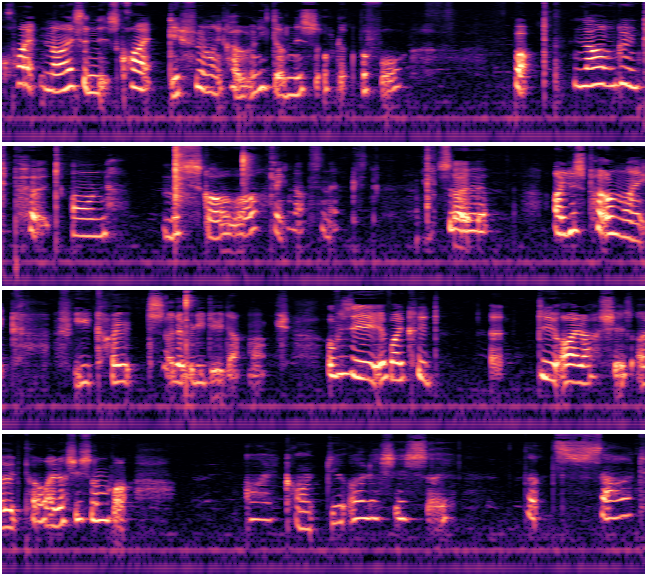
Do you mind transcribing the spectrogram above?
quite nice and it's quite different. Like I haven't really done this sort of look before. But now I'm going to put on mascara. I think that's next. So I just put on like a few coats. I don't really do that much. Obviously, if I could uh, do eyelashes, I would put eyelashes on, but I can't do eyelashes, so that's sad.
